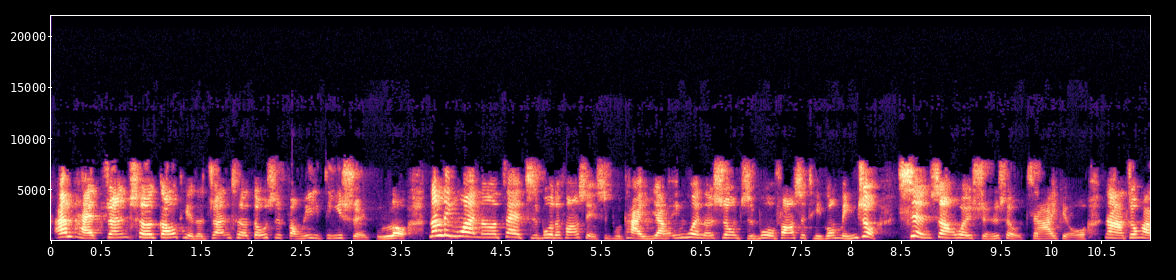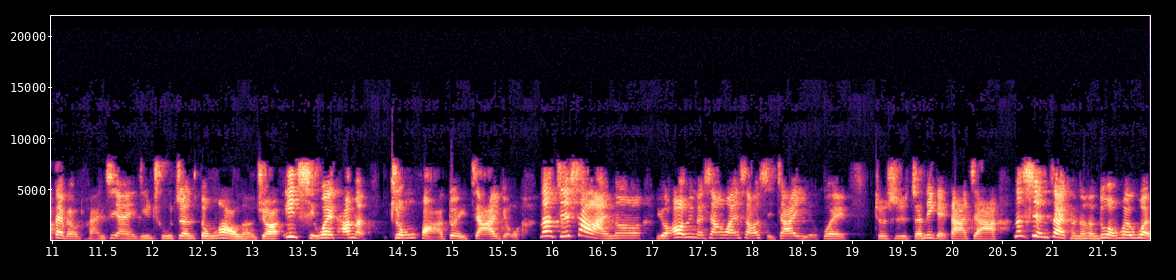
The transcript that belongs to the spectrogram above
安排专车高铁的专车都是防疫。滴水不漏。那另外呢，在直播的方式也是不太一样，因为呢是用直播的方式提供民众线上为选手加油。那中华代表团既然已经出征冬奥了，就要一起为他们。中华队加油！那接下来呢，有奥运的相关消息，嘉怡也会就是整理给大家。那现在可能很多人会问，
